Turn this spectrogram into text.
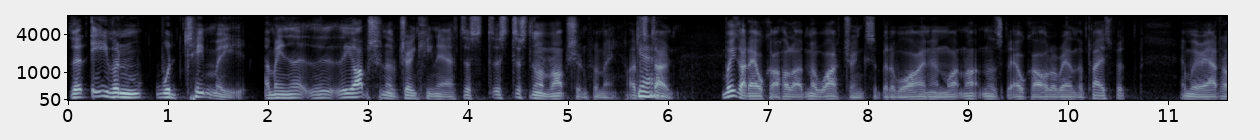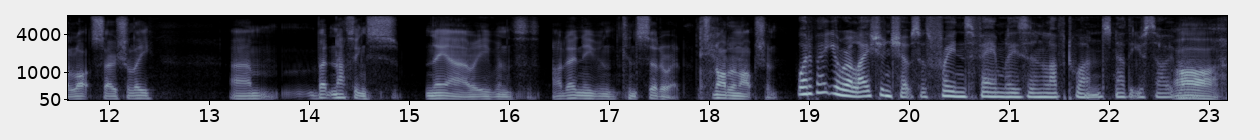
that even would tempt me. I mean, the, the, the option of drinking now is just it's just not an option for me. I just yeah. don't. We got alcohol. My wife drinks a bit of wine and whatnot, and there's alcohol around the place. But and we're out a lot socially. Um, but nothing's now even. I don't even consider it. It's not an option. What about your relationships with friends, families, and loved ones now that you're sober? Oh,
